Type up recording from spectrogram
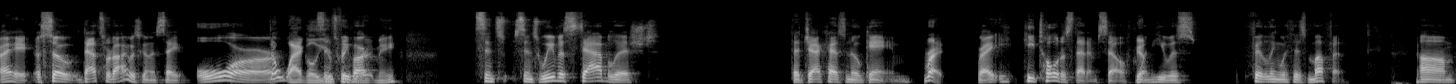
Right. So that's what I was going to say. Or don't waggle your finger at me. Since since we've established that Jack has no game, right? Right? He told us that himself yep. when he was fiddling with his muffin. Um,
